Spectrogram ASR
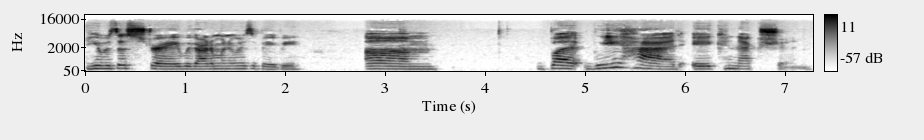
He was a stray. We got him when he was a baby. Um but we had a connection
